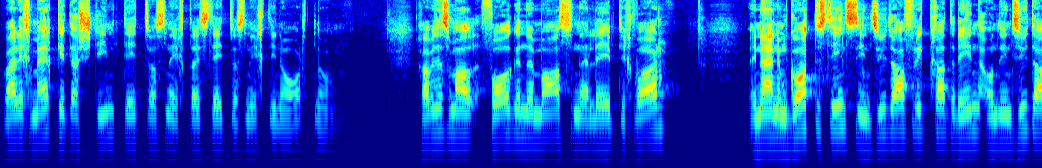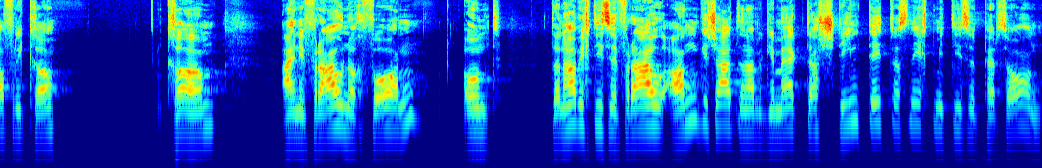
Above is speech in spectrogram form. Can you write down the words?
Weil ich merke, da stimmt etwas nicht, da ist etwas nicht in Ordnung. Ich habe das mal folgendermaßen erlebt. Ich war in einem Gottesdienst in Südafrika drin und in Südafrika kam eine Frau nach vorn und dann habe ich diese Frau angeschaut und habe gemerkt, da stimmt etwas nicht mit dieser Person.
